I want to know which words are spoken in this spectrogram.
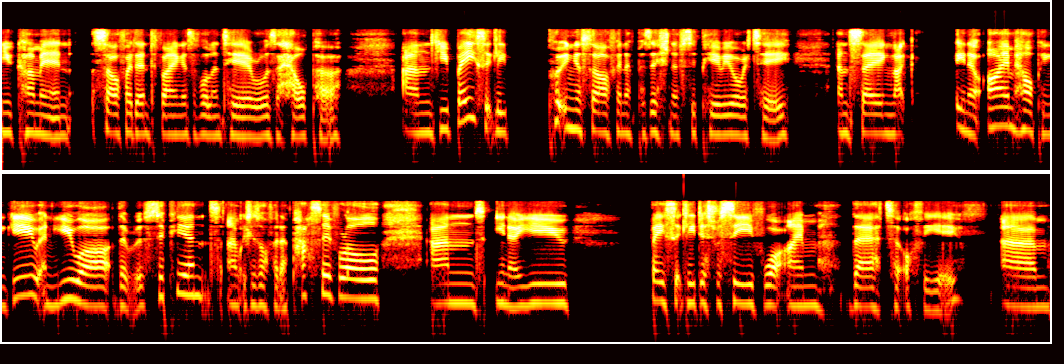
you come in self identifying as a volunteer or as a helper. And you basically putting yourself in a position of superiority and saying, like, you know, I'm helping you and you are the recipient, and which is often a passive role. And, you know, you basically just receive what I'm there to offer you. Um,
